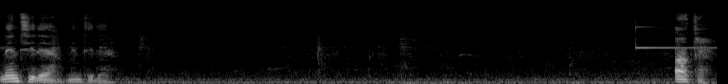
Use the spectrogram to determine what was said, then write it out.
Minti ɗaya minti ɗaya okay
